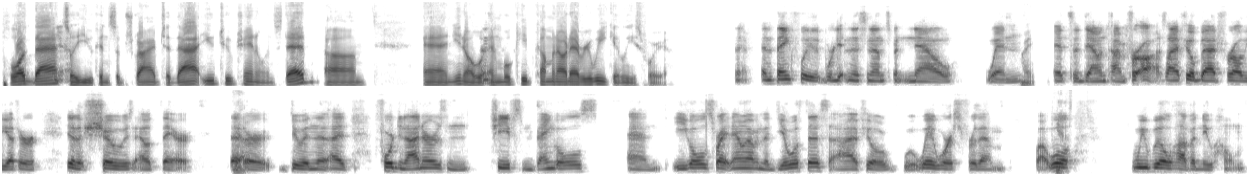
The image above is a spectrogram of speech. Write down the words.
plug that yeah. so you can subscribe to that YouTube channel instead. Um, and you know, and we'll keep coming out every week at least for you. Yeah. And thankfully, we're getting this announcement now when right. it's a downtime for us. I feel bad for all the other the other shows out there that yeah. are doing the I, 49ers and Chiefs and Bengals and Eagles right now having to deal with this. I feel way worse for them. But we'll yes. we will have a new home.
